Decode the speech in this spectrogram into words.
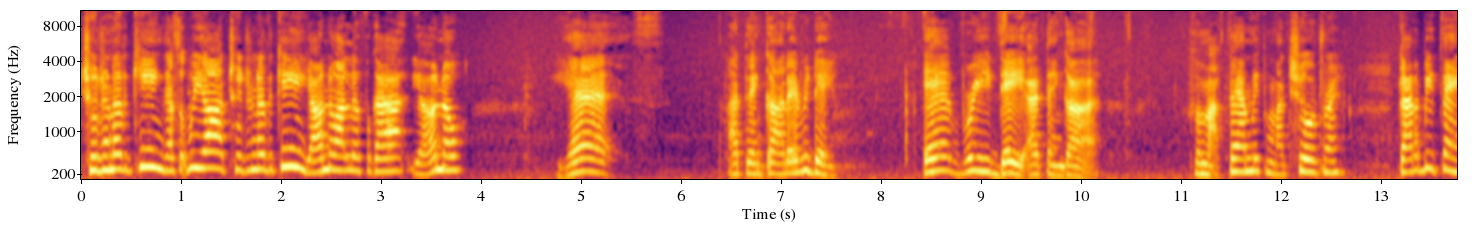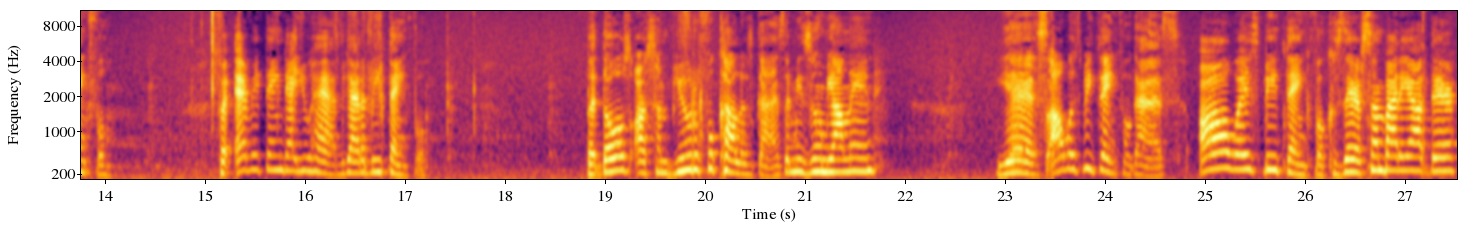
Children of the King. That's what we are. Children of the King. Y'all know I live for God. Y'all know. Yes. I thank God every day. Every day I thank God. For my family, for my children, Gotta be thankful for everything that you have. You gotta be thankful. But those are some beautiful colors, guys. Let me zoom y'all in. Yes, always be thankful, guys. Always be thankful because there's somebody out there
